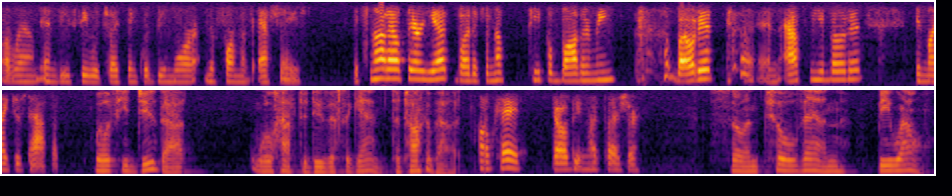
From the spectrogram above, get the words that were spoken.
around NVC, which I think would be more in the form of essays. It's not out there yet, but if enough people bother me about it and ask me about it, it might just happen. Well, if you do that, we'll have to do this again to talk about it. Okay, that would be my pleasure. So until then, be well.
